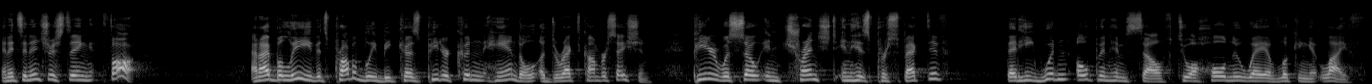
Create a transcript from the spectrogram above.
And it's an interesting thought. And I believe it's probably because Peter couldn't handle a direct conversation. Peter was so entrenched in his perspective that he wouldn't open himself to a whole new way of looking at life.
